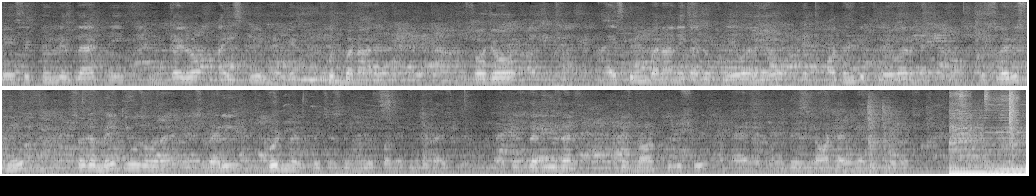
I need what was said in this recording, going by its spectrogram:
basic thing is that कि इनका जो आइसक्रीम है, ये खुद बना रहे हैं। तो जो आइसक्रीम बनाने का जो फ्लेवर है, वो एक ऑथेंटिक फ्लेवर है। इट्स वेरी स्मूथ सो जो मिल्क यूज़ हो रहा है it's very good milk which is being use for making this ice cream that is the reason it is not too sweet and it is not having any flavours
